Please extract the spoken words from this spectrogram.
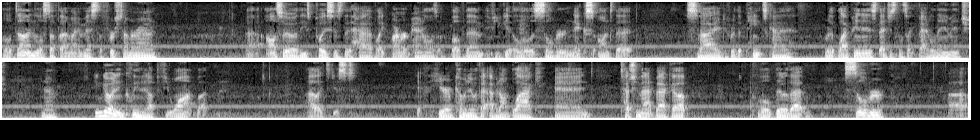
a little done, a little stuff that I might have missed the first time around. Uh, also, these places that have like armor panels above them, if you get a little silver nicks onto that side where the paint's kind of where the black paint is, that just looks like battle damage. You know, you can go ahead and clean it up if you want, but I like to just yeah. Here I'm coming in with that Abaddon black and touching that back up. A little bit of that silver uh,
